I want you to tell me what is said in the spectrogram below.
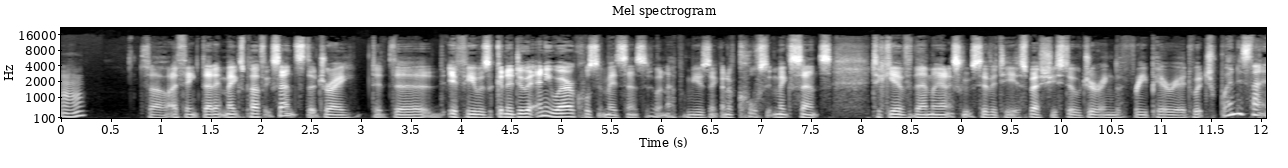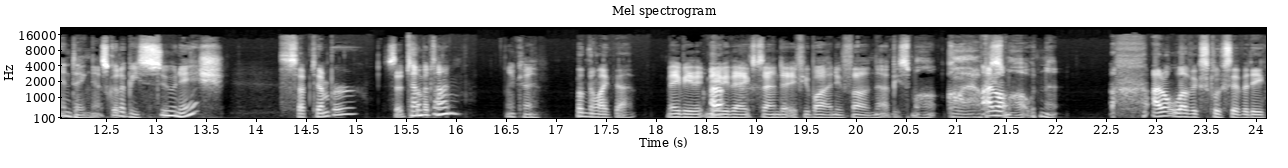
Mm-hmm. So I think that it makes perfect sense that Dre did the. If he was going to do it anywhere, of course it made sense to do it on Apple Music, and of course it makes sense to give them an exclusivity, especially still during the free period. Which when is that ending? That's got to be soonish. September. September Sometime? time. Okay, something like that. maybe maybe they extend it if you buy a new phone. That'd be smart. God, that'd be smart, wouldn't it? I don't love exclusivity,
